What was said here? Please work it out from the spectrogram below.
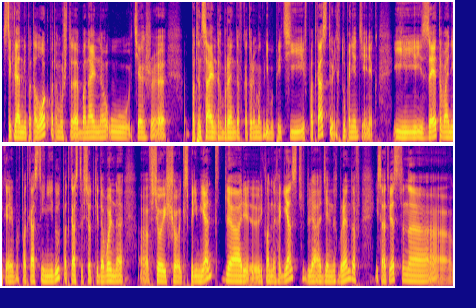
стеклянный потолок, потому что банально у тех же потенциальных брендов, которые могли бы прийти в подкасты, у них тупо нет денег. И из-за этого они как бы в подкасты и не идут. Подкасты все-таки довольно э, все еще эксперимент для рекламных агентств, для отдельных брендов. И, соответственно,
